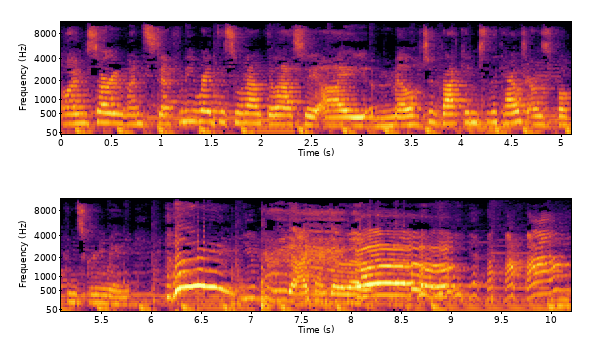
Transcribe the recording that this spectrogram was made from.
I'm sorry. When Stephanie read this one out the last day, I melted back into the couch. I was fucking screaming. you can read it. I can't get it out. Ah!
